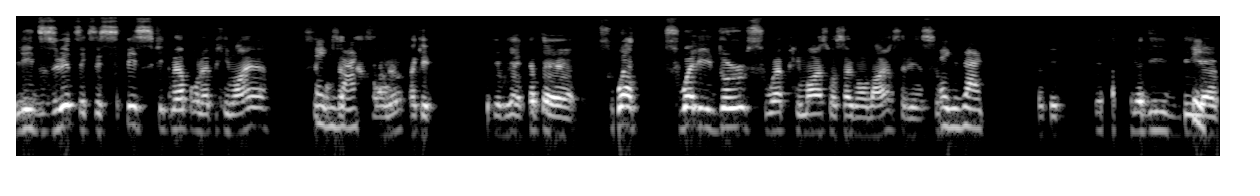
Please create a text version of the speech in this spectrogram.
les 18, c'est que c'est spécifiquement pour le primaire. C'est pour cette raison-là. OK. Vous avez fait euh, soit, soit les deux, soit primaire, soit secondaire, c'est bien ça? Exact. OK. Il y a des. des euh,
